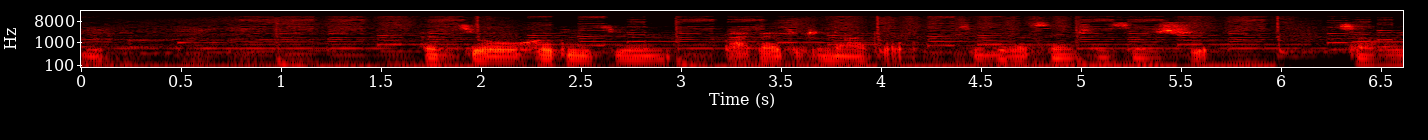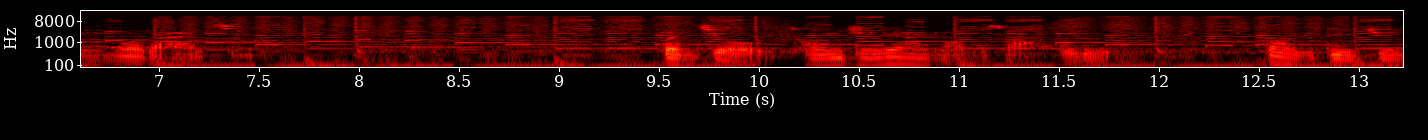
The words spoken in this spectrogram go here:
你。凤九和帝君大概就是那种经历了三生三世、相濡以沫的爱情。凤九从一只恋爱脑的小狐狸，到与帝君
